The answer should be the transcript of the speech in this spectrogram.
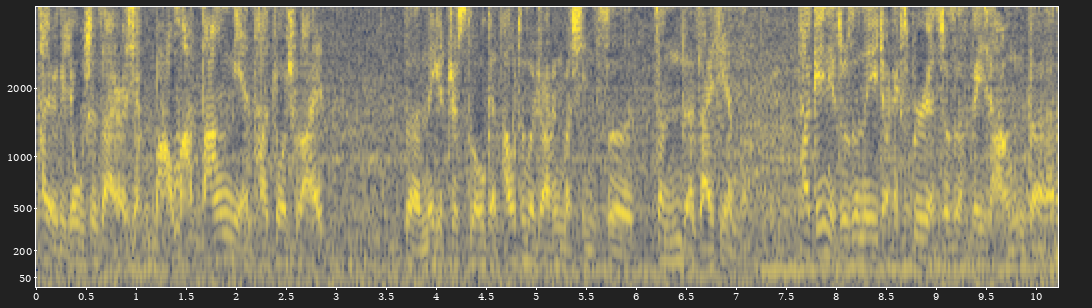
它有一个优势在，而且宝马当年它做出来的那个 just slogan Ultimate Driving Machine 是真的在线的，它给你就是那一种 experience，就是非常的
